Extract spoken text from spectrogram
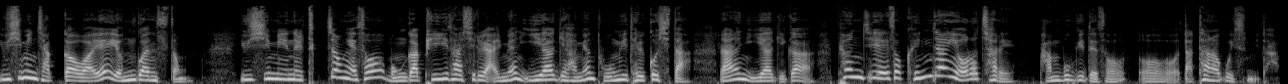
유시민 작가와의 연관성. 유시민을 특정해서 뭔가 비의 사실을 알면 이야기하면 도움이 될 것이다. 라는 이야기가 편지에서 굉장히 여러 차례 반복이 돼서 어, 나타나고 있습니다.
